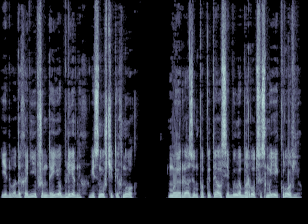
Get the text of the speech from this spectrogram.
едва доходившем до ее бледных веснушчатых ног, мой разум попытался было бороться с моей кровью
